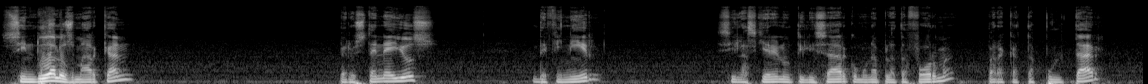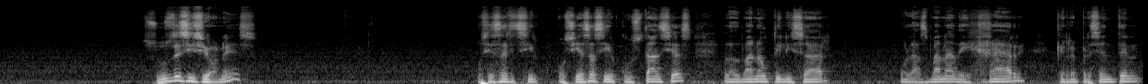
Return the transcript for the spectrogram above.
sin duda los marcan, pero está en ellos definir si las quieren utilizar como una plataforma para catapultar sus decisiones o si, esas, o si esas circunstancias las van a utilizar o las van a dejar que representen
